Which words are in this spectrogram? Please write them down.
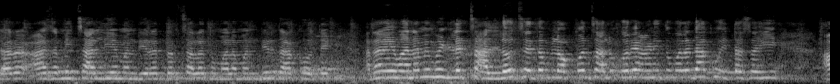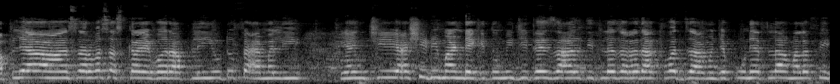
तर आज आम्ही चालली आहे मंदिरात तर चला तुम्हाला मंदिर दाखवते. आता एव्हाना मी म्हटलं चाललोच आहे तर ब्लॉग पण चालू करूया आणि तुम्हाला दाखवू. तसंही आपल्या सर्व सबस्क्रायबर आपली यूट्यूब फॅमिली यांची अशी डिमांड आहे की तुम्ही जिथे जाल तिथलं जरा दाखवत जा. म्हणजे पुण्यातलं आम्हाला फि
